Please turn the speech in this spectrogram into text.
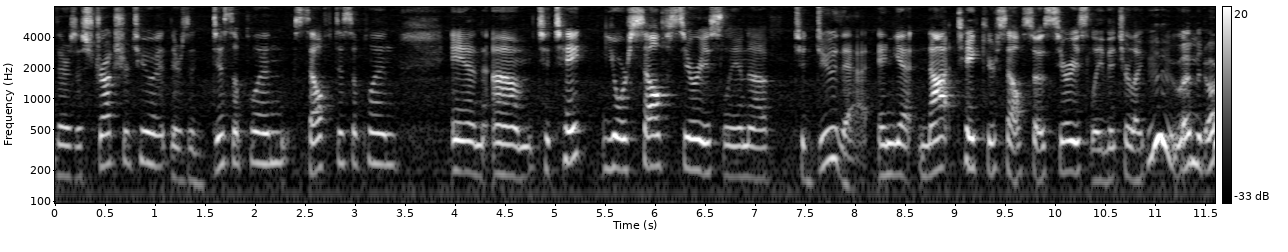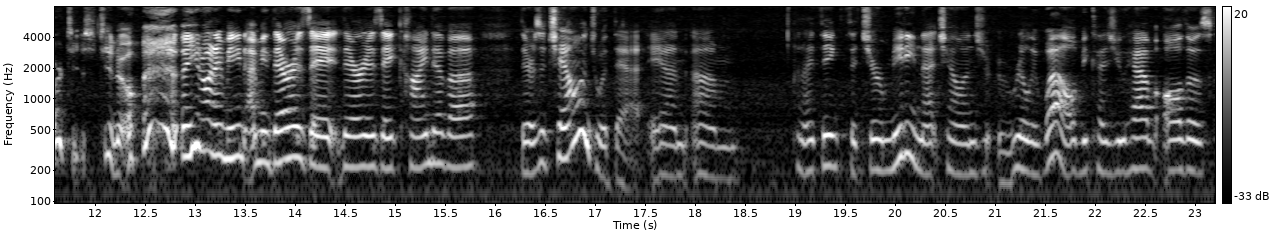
there's a structure to it there's a discipline self-discipline. And um, to take yourself seriously enough to do that and yet not take yourself so seriously that you're like ooh i'm an artist you know? You know what i mean? I mean there is a there is a kind of a there's a challenge with that. And um, and I think that you're meeting that challenge really well because you have all those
